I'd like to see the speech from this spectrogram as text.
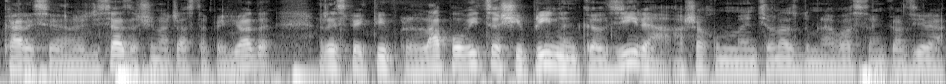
care se înregistrează și în această perioadă, respectiv la poviță și prin încălzirea, așa cum menționați dumneavoastră, încălzirea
